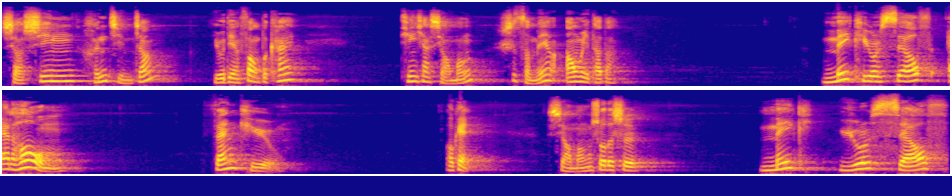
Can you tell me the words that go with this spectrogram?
小新很紧张，有点放不开。听一下小萌是怎么样安慰他的。Make yourself at home. Thank you. OK，小萌说的是 Make yourself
